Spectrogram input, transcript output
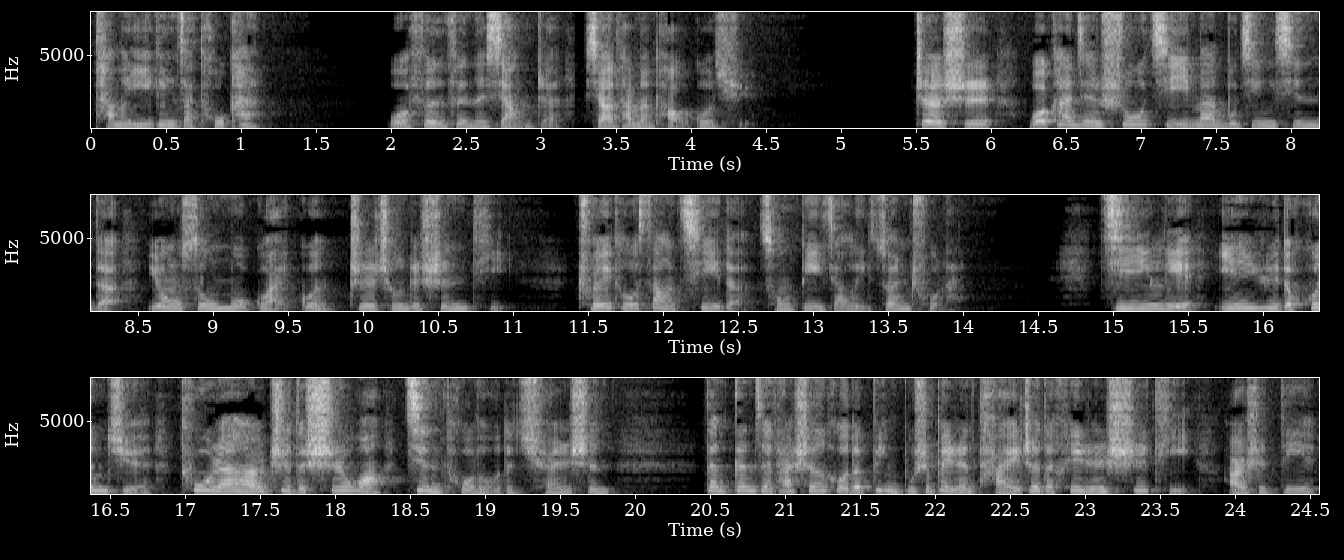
他们一定在偷看。我愤愤地想着，向他们跑过去。这时，我看见书记漫不经心地用松木拐棍支撑着身体，垂头丧气地从地窖里钻出来。激烈、阴郁的昏厥，突然而至的失望，浸透了我的全身。但跟在他身后的，并不是被人抬着的黑人尸体，而是爹。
